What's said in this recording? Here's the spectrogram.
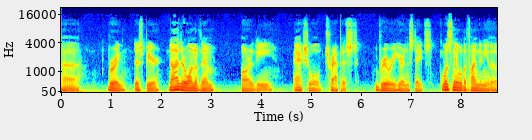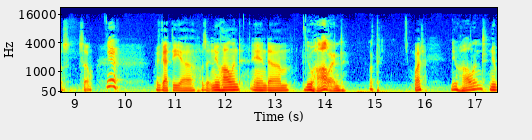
uh, brewing this beer. Neither one of them are the actual Trappist brewery here in the states. Wasn't able to find any of those. So yeah. we've got the uh, was it New Holland and um, New Holland. What the what New Holland? New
